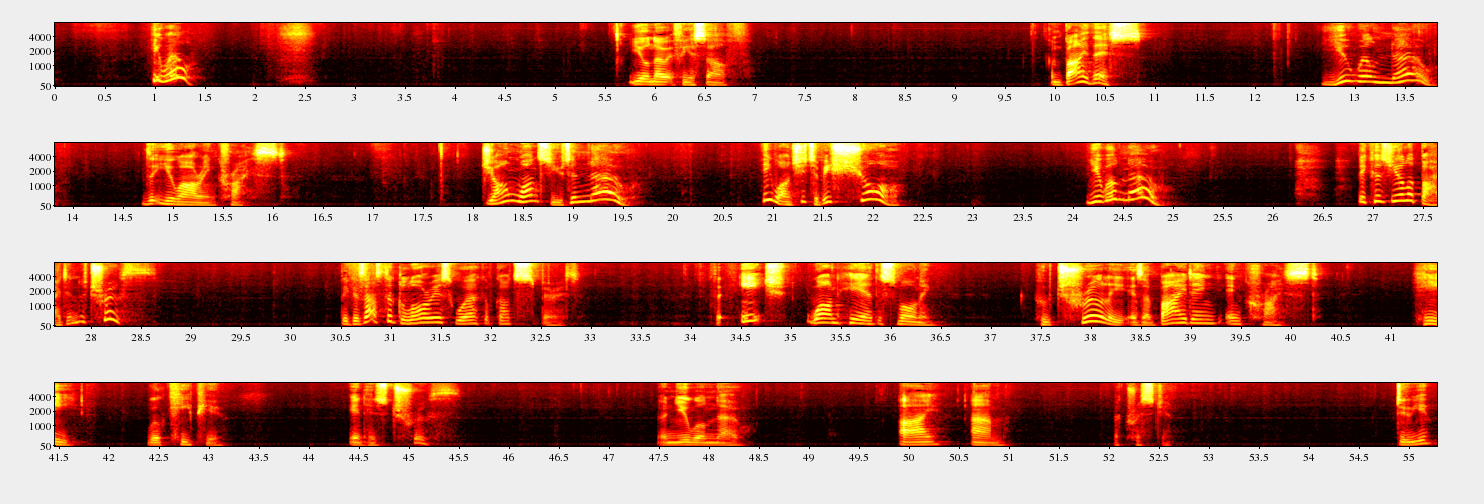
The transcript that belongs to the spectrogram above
He will. You'll know it for yourself. And by this, you will know that you are in Christ. John wants you to know. He wants you to be sure. You will know because you'll abide in the truth. Because that's the glorious work of God's Spirit. For each one here this morning who truly is abiding in Christ, He will keep you in His truth. And you will know I am a Christian. Do you?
